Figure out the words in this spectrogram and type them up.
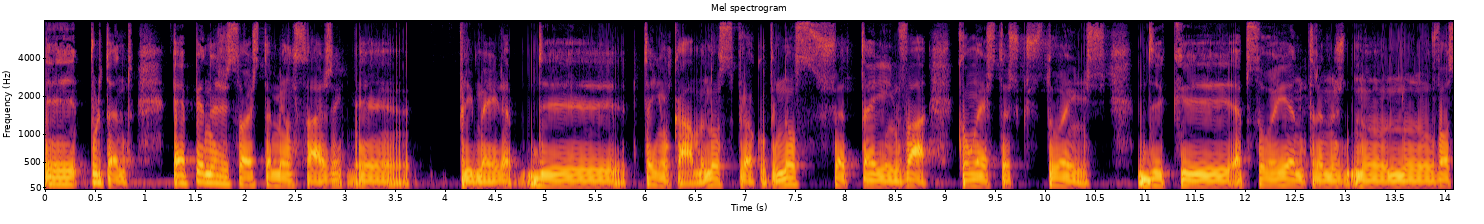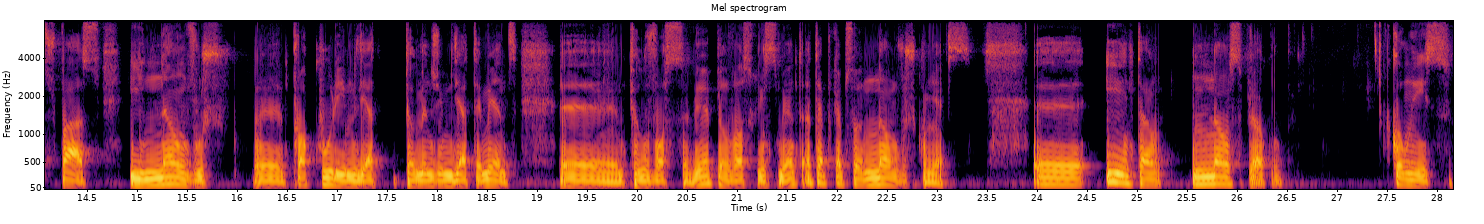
Eh, portanto, é apenas só esta mensagem eh, primeira de tenham calma, não se preocupem, não se chateiem, vá com estas questões de que a pessoa entra no, no, no vosso espaço e não vos eh, procure imediatamente pelo menos imediatamente, eh, pelo vosso saber, pelo vosso conhecimento, até porque a pessoa não vos conhece. Eh, e então, não se preocupe. Com isso,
